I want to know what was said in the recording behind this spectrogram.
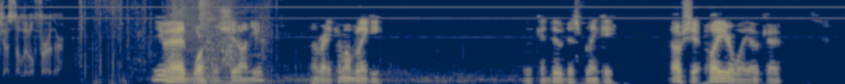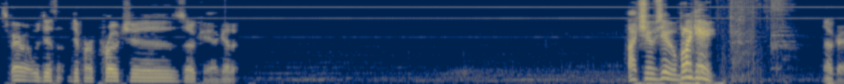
Just a little further. You had worthless shit on you. Alrighty, come on, Blinky. We can do this, Blinky. Oh shit, play your way, okay. Experiment with different approaches. Okay, I got it. I choose you, Blinky! Okay.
